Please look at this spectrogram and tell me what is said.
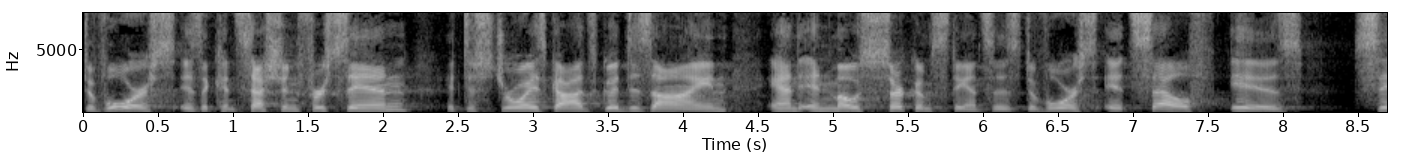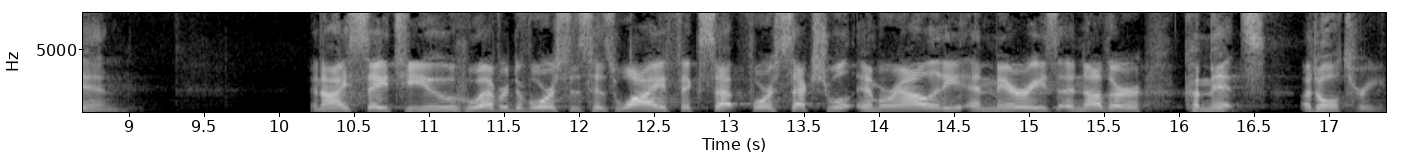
Divorce is a concession for sin, it destroys God's good design, and in most circumstances, divorce itself is sin. And I say to you, whoever divorces his wife except for sexual immorality and marries another commits adultery.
